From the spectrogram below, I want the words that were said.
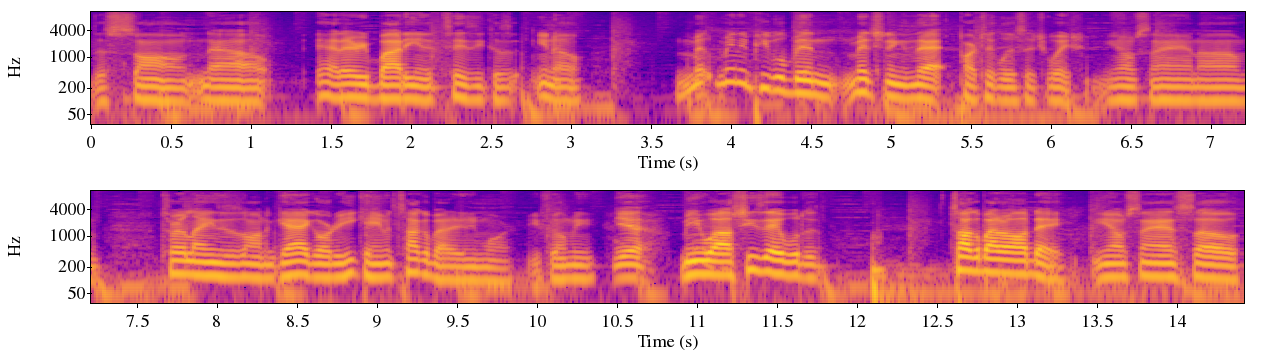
the song. Now it had everybody in a tizzy because you know m- many people been mentioning that particular situation. You know what I'm saying? Um, Tory Lanez is on a gag order. He can't even talk about it anymore. You feel me? Yeah. Meanwhile, she's able to talk about it all day. You know what I'm saying? So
